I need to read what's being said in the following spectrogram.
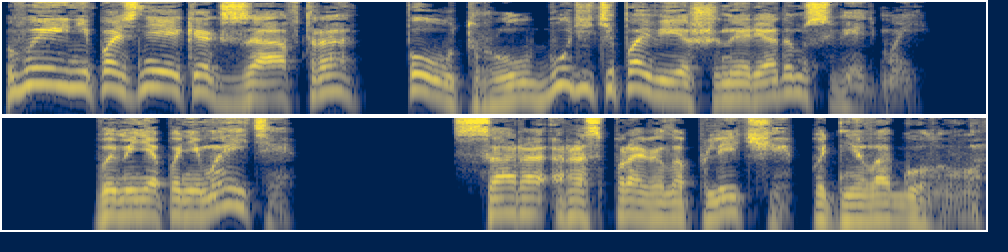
вы не позднее, как завтра, поутру, будете повешены рядом с ведьмой. Вы меня понимаете? Сара расправила плечи, подняла голову.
